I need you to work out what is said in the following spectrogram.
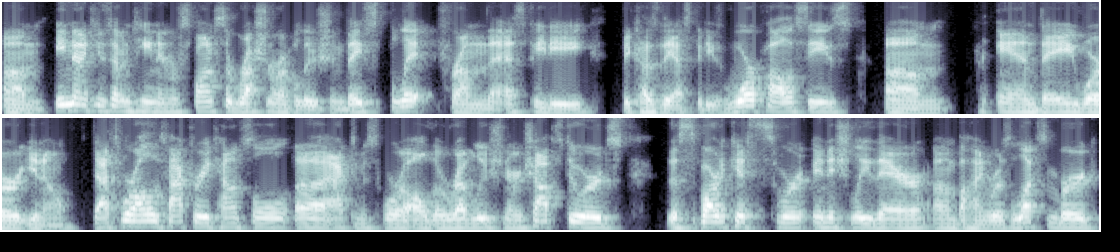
Um, in 1917, in response to the Russian Revolution, they split from the SPD because of the SPD's war policies. Um, and they were, you know, that's where all the factory council uh, activists were, all the revolutionary shop stewards. The Spartacists were initially there um, behind Rosa Luxemburg.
